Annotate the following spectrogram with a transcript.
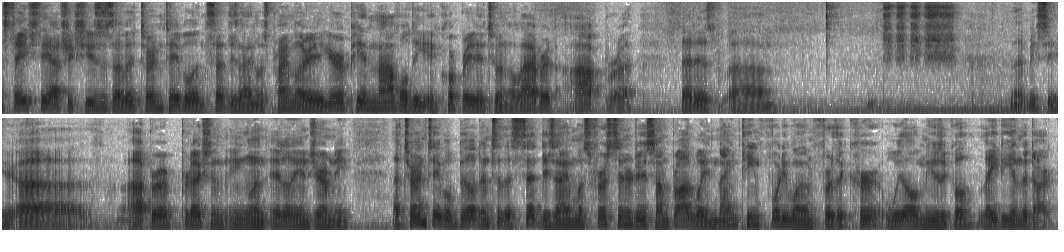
Stage theatrics uses of a turntable and set design was primarily a European novelty incorporated into an elaborate opera that is um, let me see here. Uh, opera production in England, Italy, and Germany. A turntable built into the set design was first introduced on Broadway in 1941 for the Kurt Weill musical Lady in the Dark,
